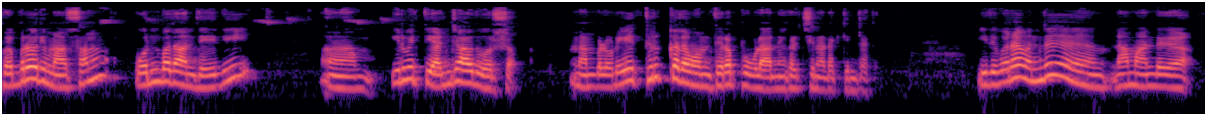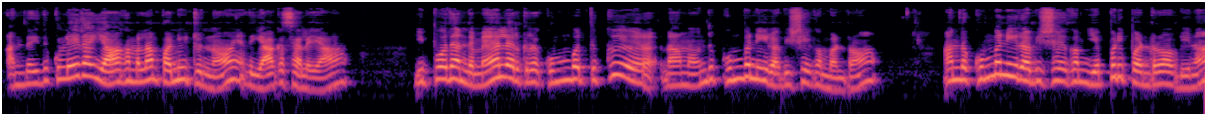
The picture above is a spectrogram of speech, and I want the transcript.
பிப்ரவரி மாதம் ஒன்பதாம் தேதி இருபத்தி அஞ்சாவது வருஷம். நம்மளுடைய திருக்கதவம் திறப்பு விழா நிகழ்ச்சி நடக்கின்றது. இதுவரை வந்து நாம் அந்த அந்த இதுக்குள்ளே தான் யாகமெல்லாம் பண்ணிகிட்டு இருந்தோம் அந்த யாகசாலையாக இப்போது அந்த மேலே இருக்கிற கும்பத்துக்கு நாம் வந்து கும்ப நீர் அபிஷேகம் பண்ணுறோம் அந்த கும்ப நீர் அபிஷேகம் எப்படி பண்ணுறோம் அப்படின்னா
